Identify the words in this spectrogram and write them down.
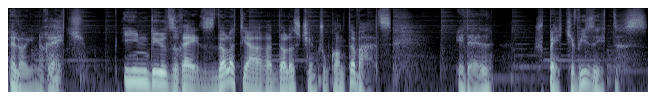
Ella in rech. In dils reis dalla tiara dallas cienchu conta vals. Ed el specie visitas.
